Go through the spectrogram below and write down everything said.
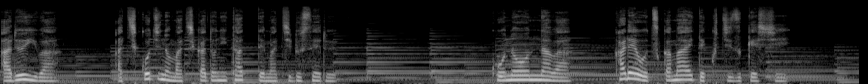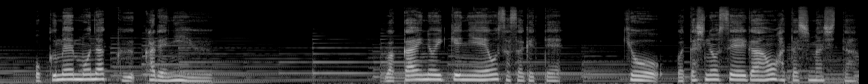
あるいはあちこちの街角に立って待ち伏せる。この女は彼を捕まえて口づけし、臆面もなく彼に言う。和解の生贄を捧げて、今日私の誓願を果たしました。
